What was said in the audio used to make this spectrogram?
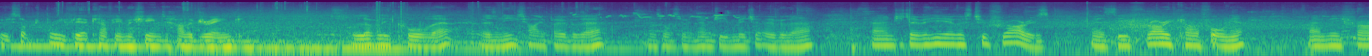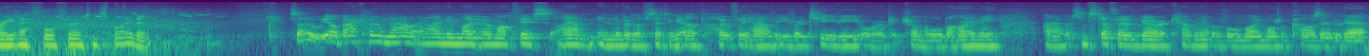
So we stopped briefly at Caffeine Machine to have a drink. Lovely Corvette. There's an E-Type over there. There's also an MG Midget over there. And just over here there's two Ferraris. There's the Ferrari California and the Ferrari F430 Spider. So we are back home now and I'm in my home office. I am in the middle of setting it up. Hopefully have either a TV or a picture on the wall behind me. Uh, I've got some stuff over there, a cabinet of all my model cars over there.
